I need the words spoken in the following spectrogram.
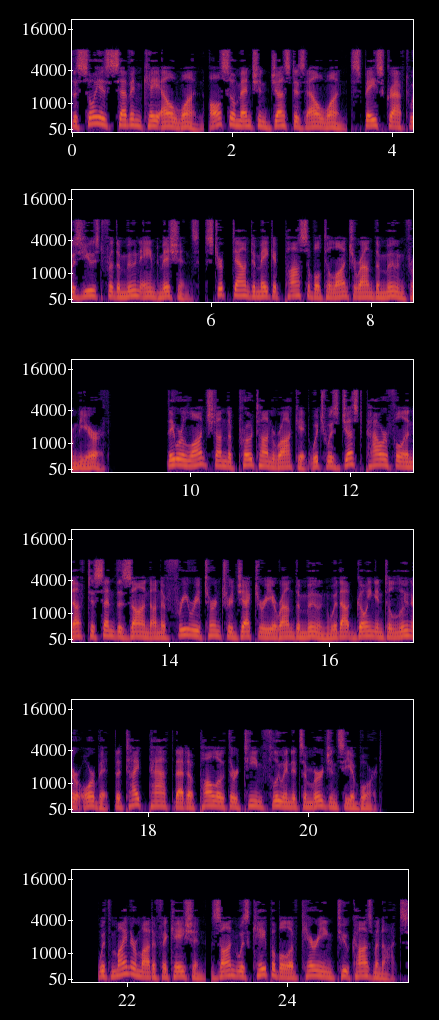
The Soyuz 7K L-1 also mentioned just as L-1 spacecraft was used for the Moon-aimed missions, stripped down to make it possible to launch around the Moon from the Earth. They were launched on the Proton rocket which was just powerful enough to send the Zond on a free return trajectory around the Moon without going into lunar orbit the type path that Apollo 13 flew in its emergency abort. With minor modification, Zond was capable of carrying two cosmonauts.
